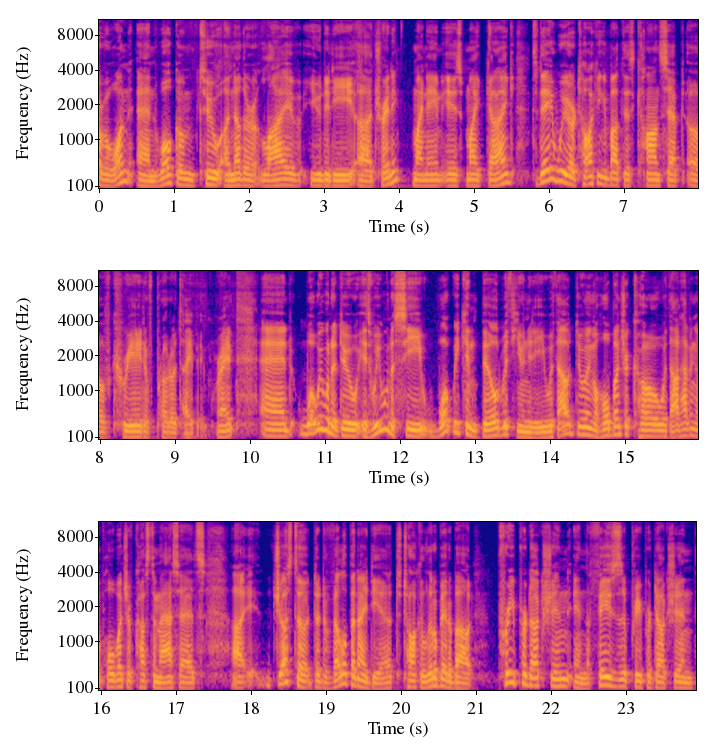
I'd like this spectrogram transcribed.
everyone and welcome to another live Unity uh, training. My name is Mike Geig. Today we are talking about this concept of creative prototyping, right? And what we want to do is we want to see what we can build with Unity without doing a whole bunch of code, without having a whole bunch of custom assets, uh, just to, to develop an idea, to talk a little bit about pre-production and the phases of pre-production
